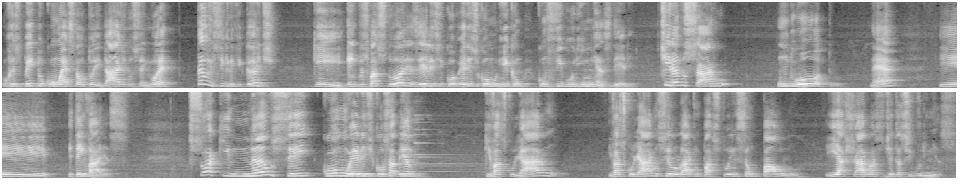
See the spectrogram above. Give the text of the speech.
o respeito com esta autoridade do Senhor é tão insignificante que entre os pastores eles se, eles se comunicam com figurinhas dele, tirando sarro um do outro, né? E, e tem várias. Só que não sei como ele ficou sabendo que vasculharam e vasculharam o celular de um pastor em São Paulo e acharam as ditas figurinhas.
